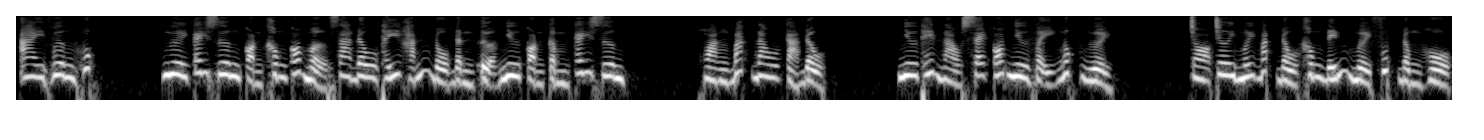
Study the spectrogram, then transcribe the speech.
Ai Vương Húc. Ngươi cái dương còn không có mở ra đâu thấy hắn đồ đần tựa như còn cầm cái dương. Hoàng Bác đau cả đầu. Như thế nào sẽ có như vậy ngốc người. Trò chơi mới bắt đầu không đến 10 phút đồng hồ.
